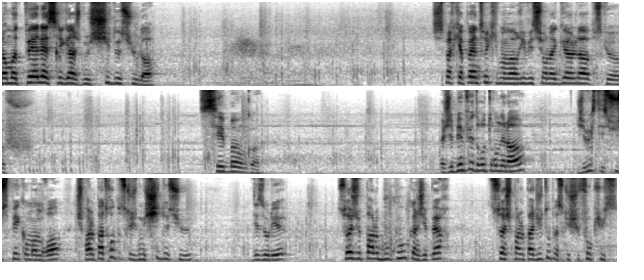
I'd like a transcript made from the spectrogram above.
suis en mode PLS les gars, je me chie dessus là. J'espère qu'il n'y a pas un truc qui va m'arriver sur la gueule là parce que... C'est bon quoi. Euh, J'ai bien fait de retourner là. J'ai vu que c'était suspect comme endroit. Je parle pas trop parce que je me chie dessus. Désolé. Soit je parle beaucoup quand j'ai peur, soit je parle pas du tout parce que je suis focus.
